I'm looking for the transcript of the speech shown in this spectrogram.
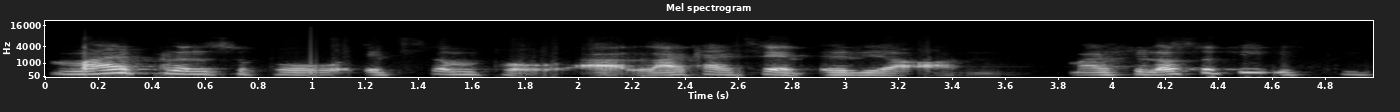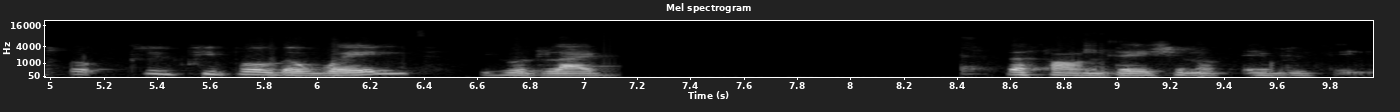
my principle, it's simple. Uh, like I said earlier on, my philosophy is to treat people the way you would like. That's the foundation of everything.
